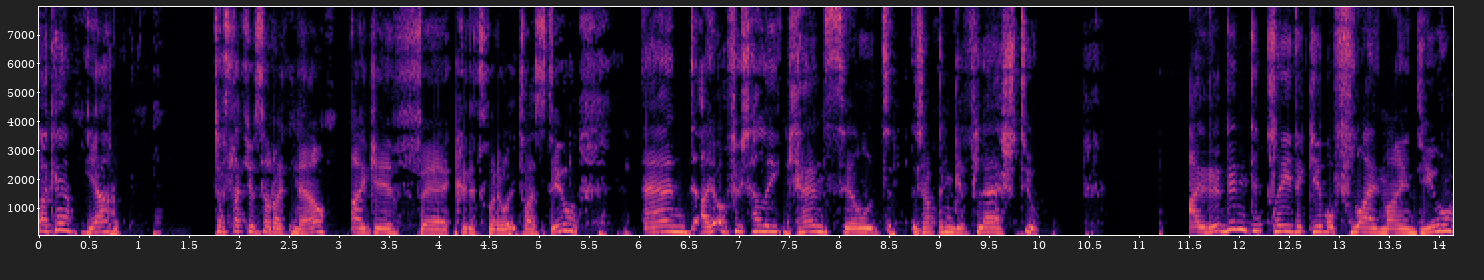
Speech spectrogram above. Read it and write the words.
Okay, yeah. Just like you said right now, I give uh, credit where it was due, and I officially cancelled Jumping Flash 2. I didn't play the game offline, mind you,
